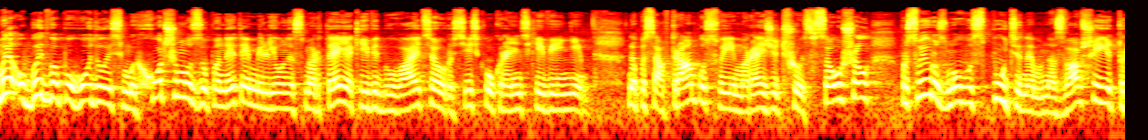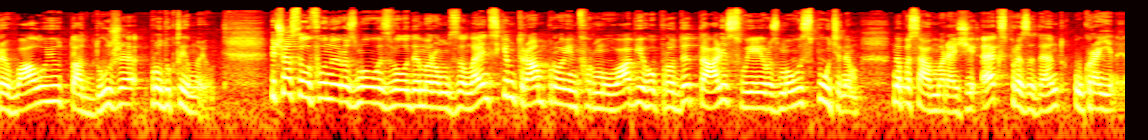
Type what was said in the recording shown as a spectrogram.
Ми обидва погодились. Ми хочемо зупинити мільйони смертей, які відбуваються у російсько-українській війні. Написав Трамп у своїй мережі Truth Social про свою розмову з Путіним, назвавши її тривалою та дуже продуктивною. Під час телефонної розмови з Володимиром Зеленським Трамп проінформував його про деталі своєї розмови з Путіним. Написав в мережі екс-президент України.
